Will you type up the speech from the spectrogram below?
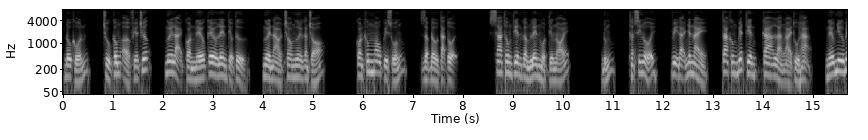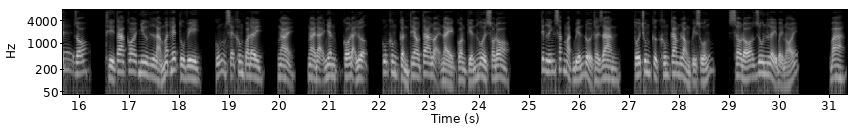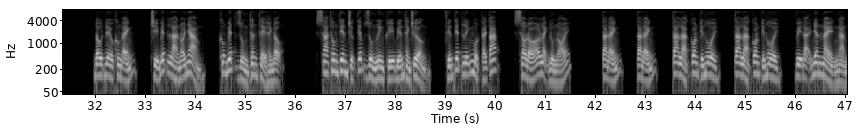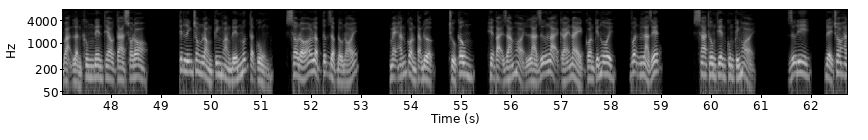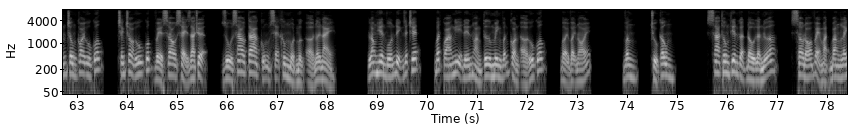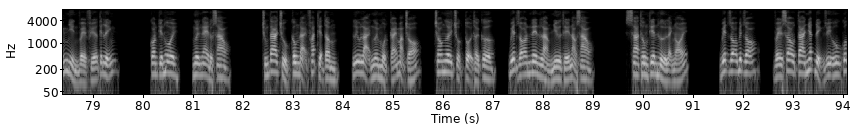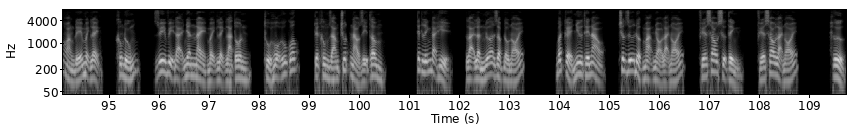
đồ khốn, chủ công ở phía trước, ngươi lại còn nếu kêu lên tiểu tử, người nào cho ngươi gan chó. Còn không mau quỳ xuống, dập đầu tạ tội. Sa thông thiên gầm lên một tiếng nói. Đúng, thật xin lỗi, vị đại nhân này, ta không biết thiên ca là ngài thủ hạ, nếu như biết rõ, thì ta coi như là mất hết tu vi, cũng sẽ không qua đây, ngài, ngài đại nhân có đại lượng, cũng không cần theo ta loại này còn kiến hôi so đo. Tiết lĩnh sắc mặt biến đổi thời gian, tối trung cực không cam lòng quỳ xuống, sau đó run lẩy bẩy nói. ba Đầu đều không đánh, chỉ biết là nói nhảm, không biết dùng thân thể hành động. Sa thông thiên trực tiếp dùng linh khí biến thành trường, phiến tiết lĩnh một cái tát, sau đó lạnh lùng nói. Ta đánh, ta đánh, ta là con kiến hôi, ta là con kiến hôi, vị đại nhân này ngàn vạn lần không nên theo ta so đo. Tiết lĩnh trong lòng kinh hoàng đến mức tận cùng, sau đó lập tức dập đầu nói. Mẹ hắn còn tạm được, chủ công, hiện tại dám hỏi là giữ lại cái này con kiến hôi, vẫn là giết. Sa thông thiên cung kính hỏi. Giữ đi, để cho hắn trông coi ưu quốc, tránh cho ưu quốc về sau xảy ra chuyện, dù sao ta cũng sẽ không một mực ở nơi này. Long Hiên vốn định giết chết, bất quá nghĩ đến Hoàng Tư Minh vẫn còn ở ưu quốc, bởi vậy nói. Vâng, chủ công. Sa thông thiên gật đầu lần nữa, sau đó vẻ mặt băng lãnh nhìn về phía tiết lĩnh. Con kiến hôi, ngươi nghe được sao? Chúng ta chủ công đại phát thiện tâm, lưu lại ngươi một cái mạng chó, cho ngươi chuộc tội thời cơ, biết rõ nên làm như thế nào sao? Sa thông thiên hử lạnh nói. Biết rõ biết rõ, về sau ta nhất định duy ưu quốc hoàng đế mệnh lệnh, không đúng, duy vị đại nhân này mệnh lệnh là tôn, thủ hộ ưu quốc, tuyệt không dám chút nào dị tâm. Tiết lĩnh đại hỉ, lại lần nữa dập đầu nói. Bất kể như thế nào, trước giữ được mạng nhỏ lại nói, phía sau sự tình, phía sau lại nói. Hừ.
